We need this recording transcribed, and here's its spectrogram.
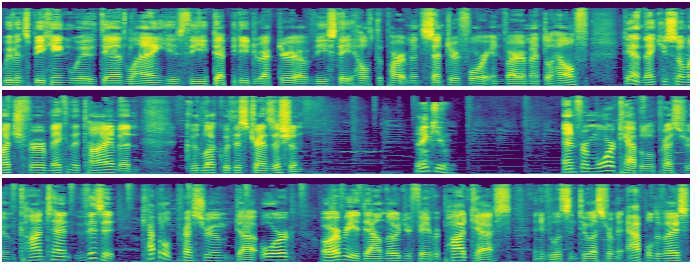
We've been speaking with Dan Lang. He's the Deputy Director of the State Health Department Center for Environmental Health. Dan, thank you so much for making the time and good luck with this transition. Thank you. And for more Capitol Press Room content, visit capitolpressroom.org or wherever you download your favorite podcasts. And if you listen to us from an Apple device,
